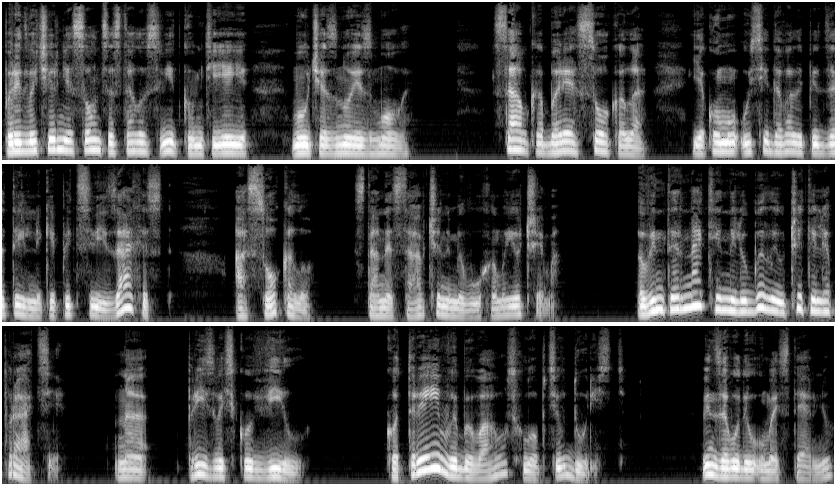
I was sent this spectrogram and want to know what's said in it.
Передвечірнє сонце стало свідком тієї мовчазної змови. Савка бере сокола, якому усі давали підзатильники під свій захист, а соколо стане савченими вухами й очима. В інтернаті не любили вчителя праці на прізвисько Віл, котрий вибивав з хлопців дурість. Він заводив у майстерню,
